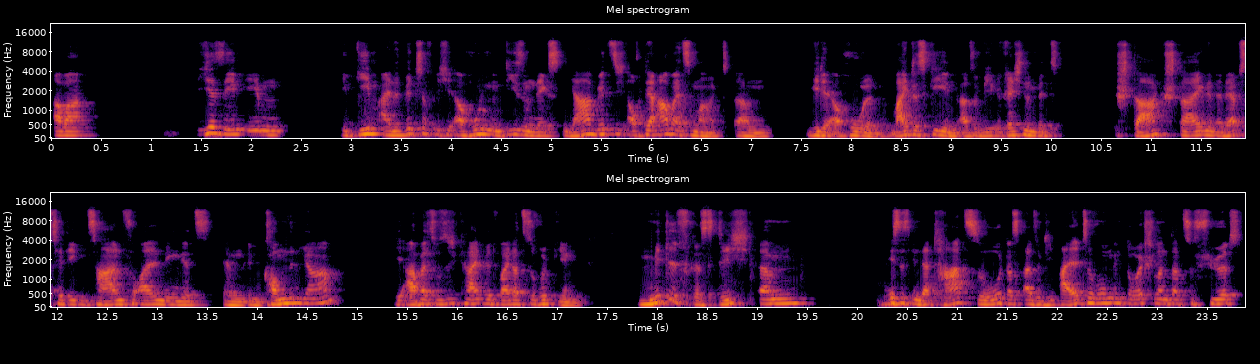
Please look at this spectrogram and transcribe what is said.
aber wir sehen eben, gegeben eine wirtschaftliche Erholung in diesem nächsten Jahr, wird sich auch der Arbeitsmarkt ähm, wieder erholen, weitestgehend. Also wir rechnen mit stark steigenden erwerbstätigen Zahlen, vor allen Dingen jetzt im, im kommenden Jahr. Die Arbeitslosigkeit wird weiter zurückgehen. Mittelfristig ähm, ist es in der Tat so, dass also die Alterung in Deutschland dazu führt,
